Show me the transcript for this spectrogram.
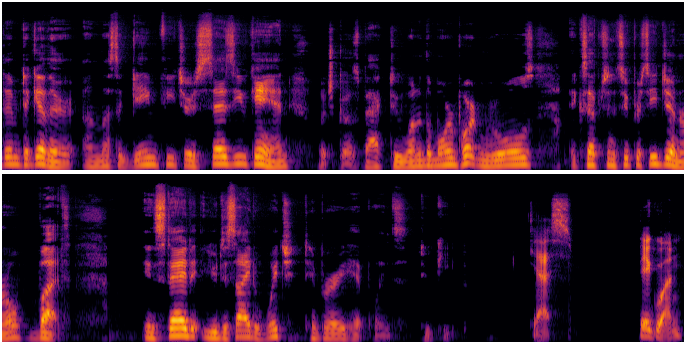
them together unless a game feature says you can, which goes back to one of the more important rules exception supersede general. But instead, you decide which temporary hit points to keep. Yes. Big one.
